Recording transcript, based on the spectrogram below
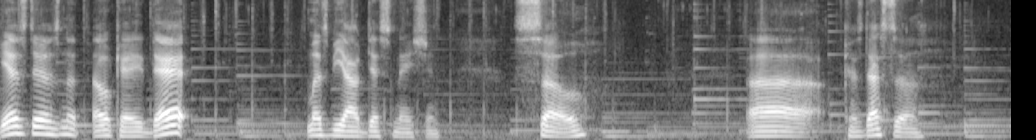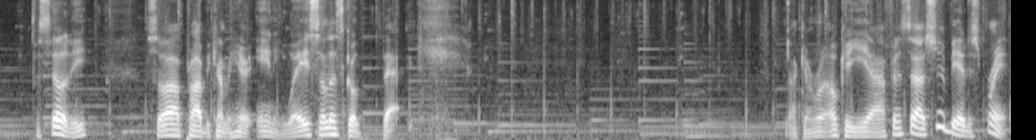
Guess there's not. Okay, that must be our destination. So, uh, because that's the facility. So I'll probably come in here anyway. So let's go back. I can run. Okay, yeah, I finished. I should be able to sprint.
